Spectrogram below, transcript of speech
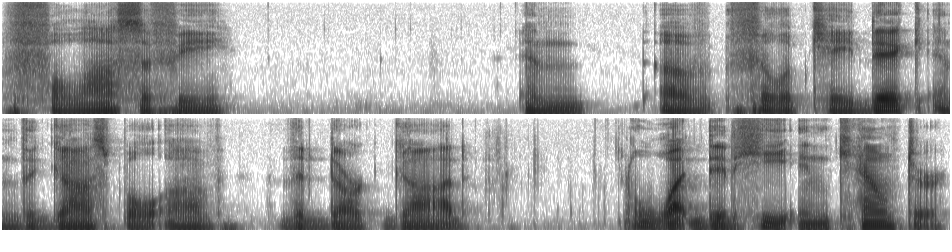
philosophy and of Philip K. Dick and the Gospel of the Dark God. What did he encounter?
